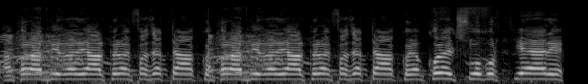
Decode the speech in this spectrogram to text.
Ancora la Birra Real però in fase attacco ancora la Birra Real però in fase attacco e ancora il suo portiere.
